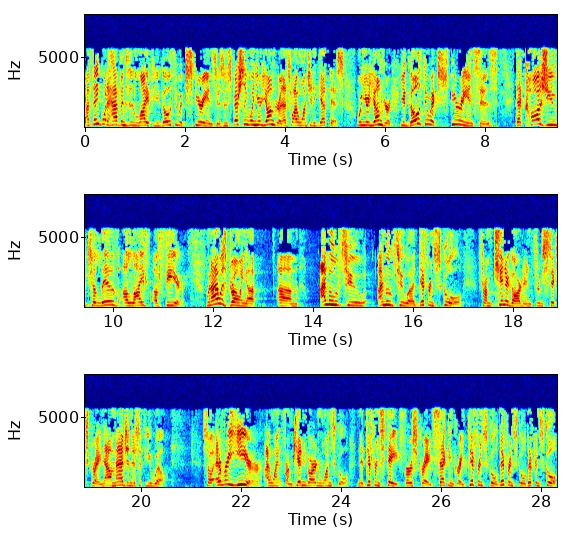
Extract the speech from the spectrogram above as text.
I think what happens in life, you go through experiences, especially when you're younger. That's why I want you to get this. When you're younger, you go through experiences that cause you to live a life of fear. When I was growing up, um, I moved to I moved to a different school from kindergarten through sixth grade. Now imagine this, if you will. So every year I went from kindergarten one school in a different state, first grade, second grade, different school, different school, different school.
